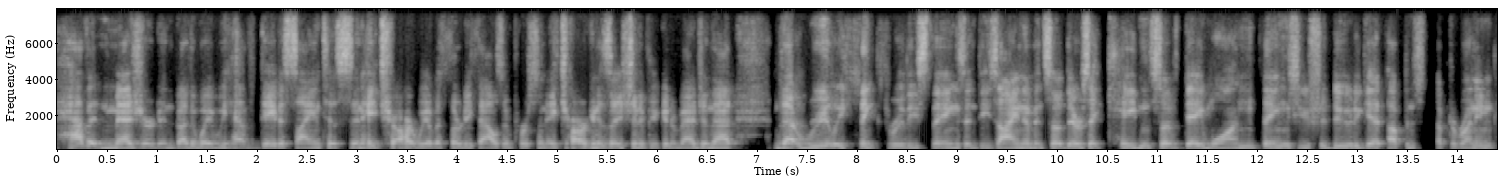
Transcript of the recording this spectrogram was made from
have it measured. And by the way, we have data scientists in HR. We have a 30,000 person HR organization, if you can imagine that, that really think through these things and design them. And so there's a cadence of day one things you should do to get up and up to running.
